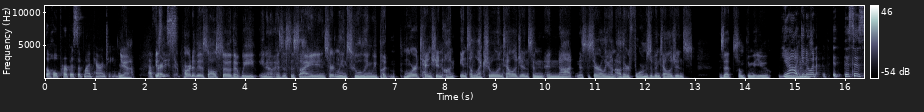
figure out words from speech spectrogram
the whole purpose of my parenting. Yeah. Is, is, there part of this also that we, you know, as a society and certainly in schooling, we put more attention on intellectual intelligence and, and not necessarily on other forms of intelligence? Is that something that you? Yeah, you, you know, and it, this is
